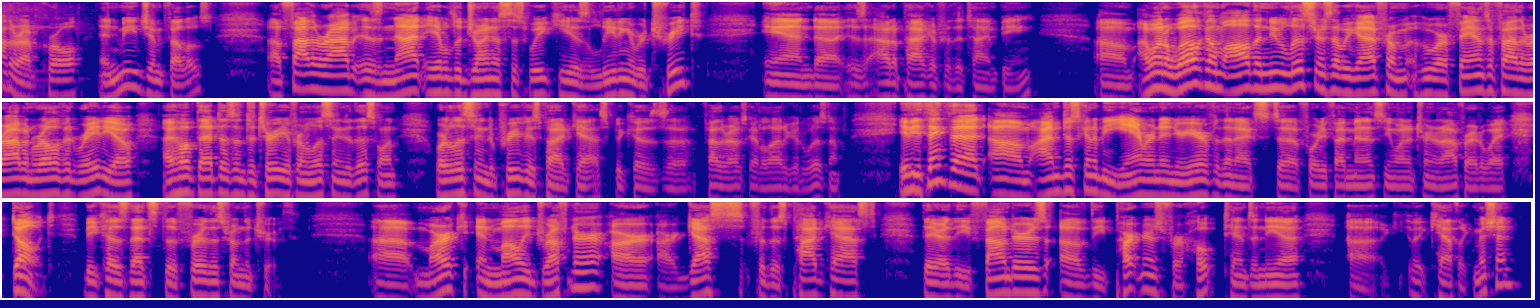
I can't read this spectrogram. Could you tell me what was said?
Father Rob Kroll and me, Jim Fellows. Uh, Father Rob is not able to join us this week. He is leading a retreat and uh, is out of pocket for the time being. Um, I want to welcome all the new listeners that we got from who are fans of Father Rob and Relevant Radio. I hope that doesn't deter you from listening to this one or listening to previous podcasts because uh, Father Rob's got a lot of good wisdom. If you think that um, I'm just going to be yammering in your ear for the next uh, 45 minutes and you want to turn it off right away, don't because that's the furthest from the truth. Uh, Mark and Molly Druffner are our guests for this podcast. They are the founders of the Partners for Hope Tanzania uh, Catholic Mission.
